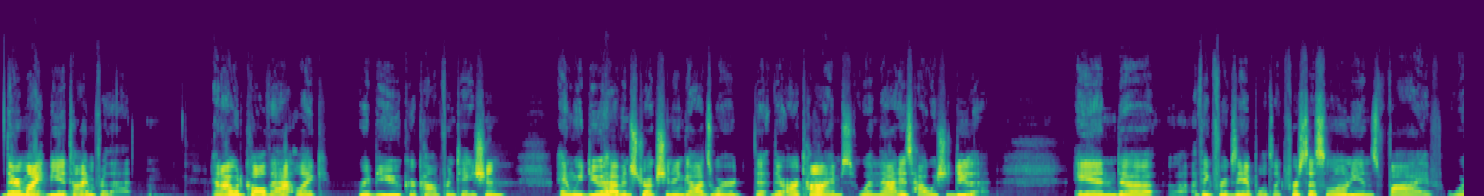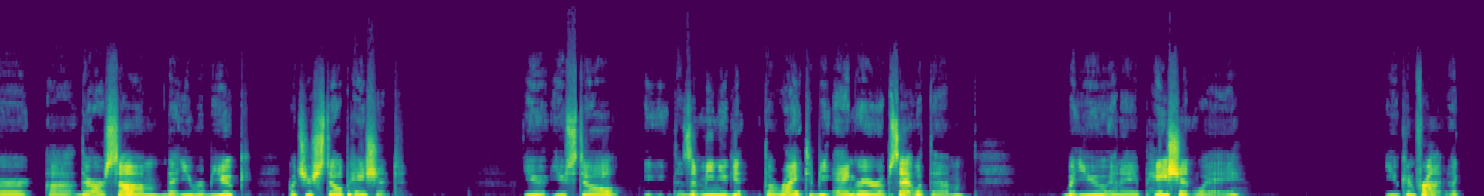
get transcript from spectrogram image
there might be a time for that. And I would call that like rebuke or confrontation. And we do have instruction in God's word that there are times when that is how we should do that. And uh, I think, for example, it's like First Thessalonians 5, where uh, there are some that you rebuke but you're still patient. You you still it doesn't mean you get the right to be angry or upset with them, but you in a patient way you confront like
